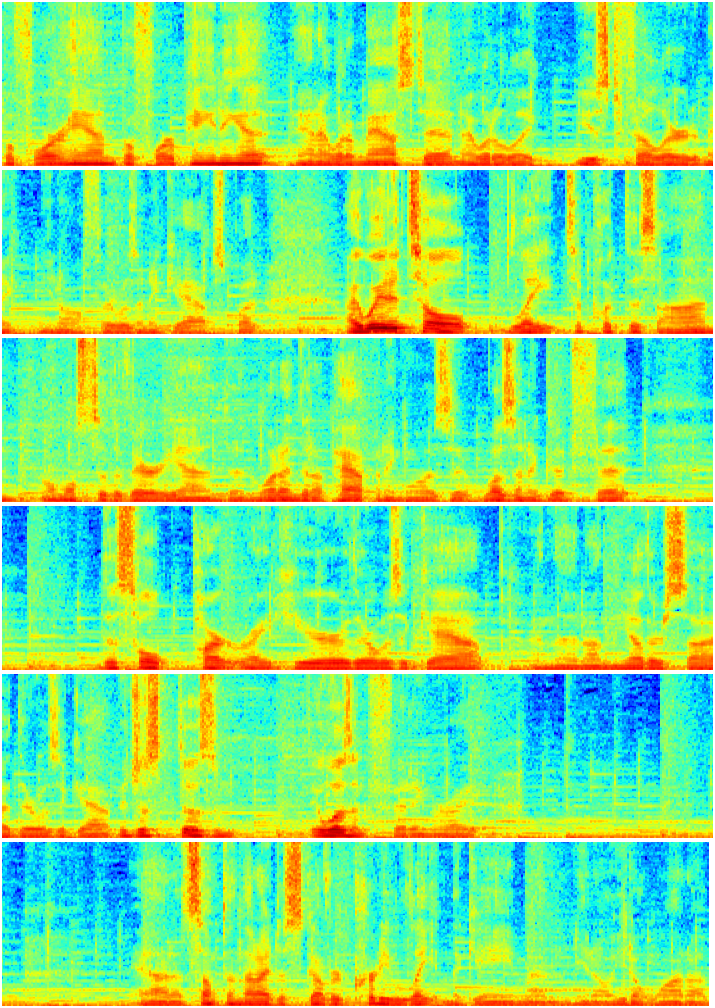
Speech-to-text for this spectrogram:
beforehand, before painting it, and I would have masked it, and I would have like used filler to make, you know, if there was any gaps, but I waited till late to put this on, almost to the very end, and what ended up happening was it wasn't a good fit. This whole part right here, there was a gap, and then on the other side, there was a gap. It just doesn't, it wasn't fitting right. And it's something that I discovered pretty late in the game, and you know, you don't want a,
